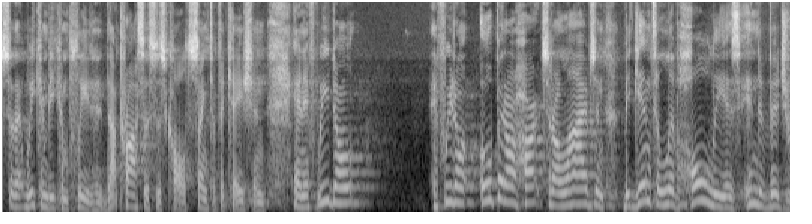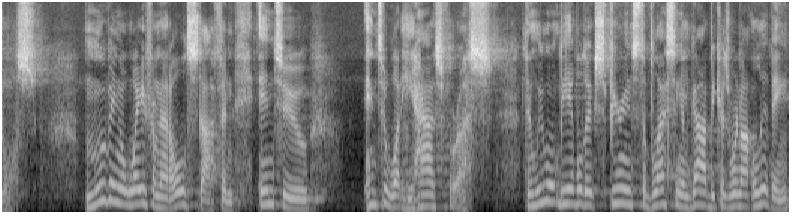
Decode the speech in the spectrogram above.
so that we can be completed. That process is called sanctification. And if we don't if we don't open our hearts and our lives and begin to live holy as individuals, moving away from that old stuff and into, into what He has for us, then we won't be able to experience the blessing of God because we're not living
